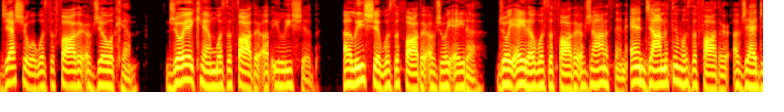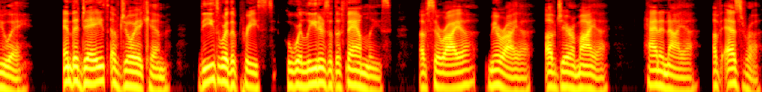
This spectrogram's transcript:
Jeshua was the father of Joachim. Joachim was the father of Elishib. Elishib was the father of Joiada. Joiada was the father of Jonathan, and Jonathan was the father of Jaddua. In the days of Joachim, these were the priests who were leaders of the families of Sariah, Miriah, of Jeremiah, Hananiah, of Ezra,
